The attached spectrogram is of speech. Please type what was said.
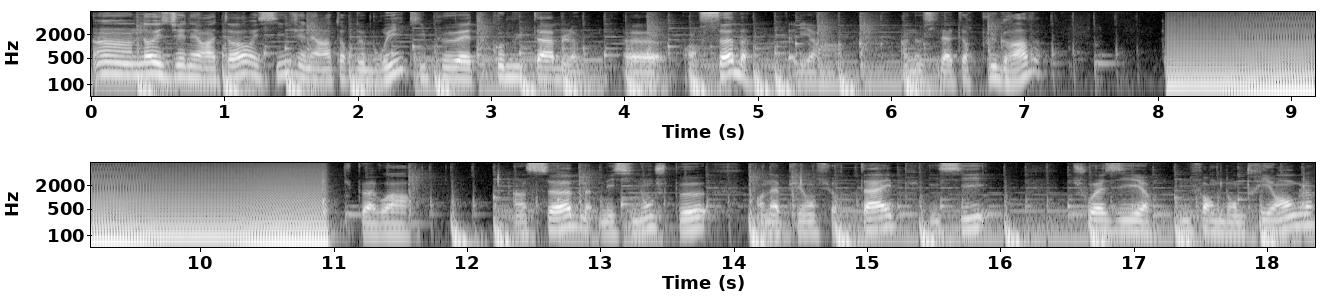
un noise generator ici, générateur de bruit, qui peut être commutable euh, en sub, c'est-à-dire un, oscillateur plus grave. Je peux avoir un sub, mais sinon je peux, en appuyant sur Type, ici, choisir une forme d'onde triangle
